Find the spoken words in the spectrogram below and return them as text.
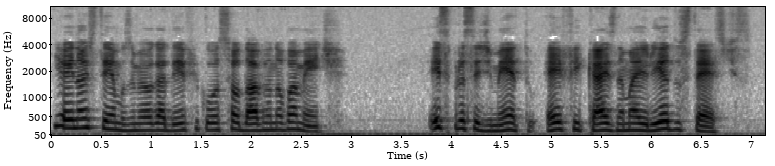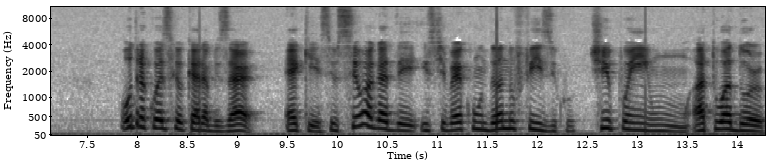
E aí nós temos, o meu HD ficou saudável novamente. Esse procedimento é eficaz na maioria dos testes. Outra coisa que eu quero avisar é que se o seu HD estiver com dano físico, tipo em um atuador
